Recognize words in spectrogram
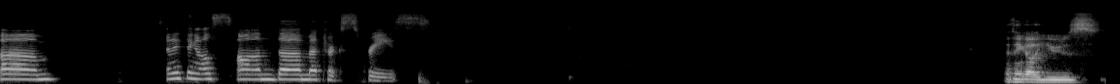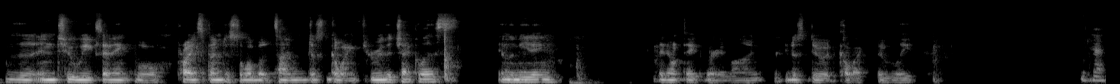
Um, anything else on the metrics freeze? I think I'll use the, in two weeks, I think we'll probably spend just a little bit of time just going through the checklist in the meeting. They don't take very long. We can just do it collectively. Okay.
